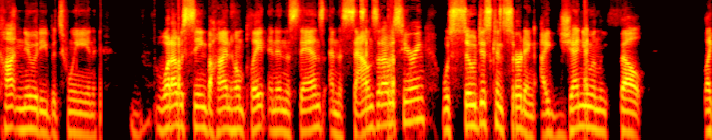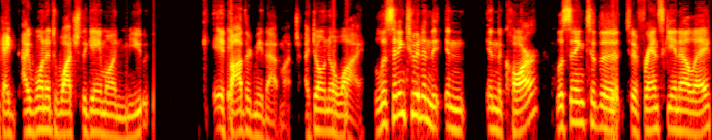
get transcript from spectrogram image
continuity between what I was seeing behind home plate and in the stands and the sounds that I was hearing was so disconcerting. I genuinely felt like I, I wanted to watch the game on mute. It bothered me that much. I don't know why. Listening to it in the in in the car, listening to the to Franzke in LA,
